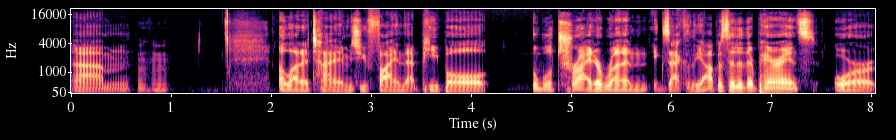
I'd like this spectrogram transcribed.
um, mm-hmm. a lot of times you find that people will try to run exactly the opposite of their parents or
